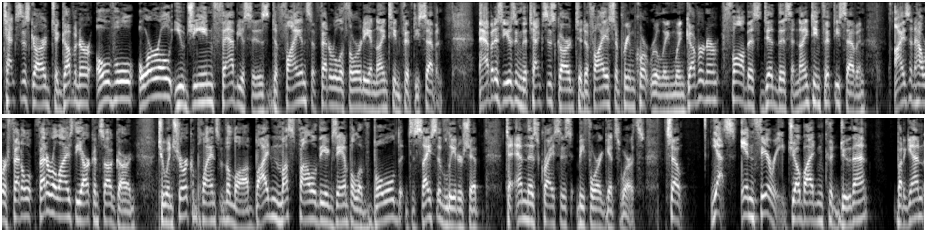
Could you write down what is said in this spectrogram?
Texas Guard to Governor Oval Orval Eugene Faubus's defiance of federal authority in 1957. Abbott is using the Texas Guard to defy a Supreme Court ruling. When Governor Fabius did this in 1957, Eisenhower federal, federalized the Arkansas Guard to ensure compliance with the law. Biden must follow the example of bold, decisive leadership to end this crisis before it gets worse. So, yes, in theory, Joe Biden could do that. But again,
